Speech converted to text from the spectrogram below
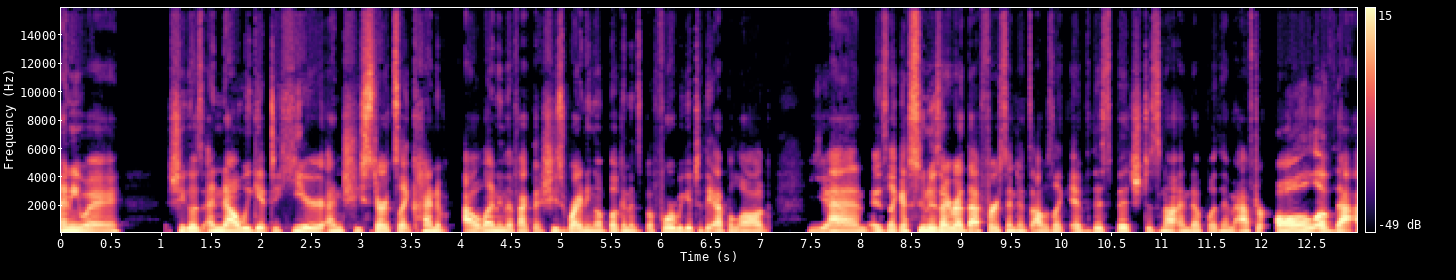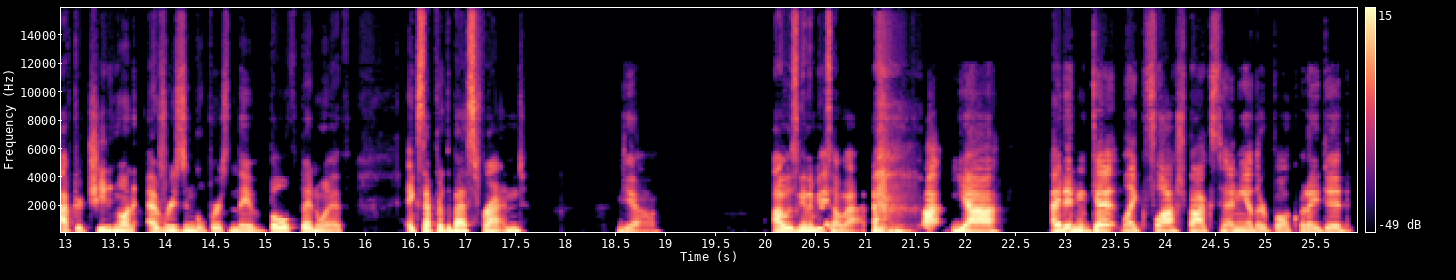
Anyway, she goes, and now we get to hear, and she starts like kind of outlining the fact that she's writing a book, and it's before we get to the epilogue. Yeah. And it's like as soon as I read that first sentence, I was like, if this bitch does not end up with him after all of that, after cheating on every single person they've both been with, except for the best friend, yeah. I was gonna be so mad. Uh, yeah. I didn't get like flashbacks to any other book, but I did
